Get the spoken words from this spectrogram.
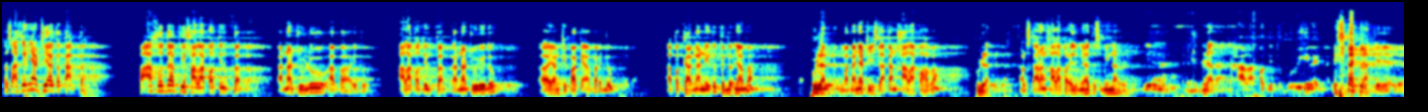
Terus akhirnya dia ke Ka'bah. Fa'akhuda bi halakotil bab. Karena dulu apa itu? Halakotil bab. Karena dulu itu uh, yang dipakai apa itu? Uh, pegangan itu bentuknya apa? Bulat. Makanya diistilahkan halakoh apa? Bulat. Kalau sekarang halakoh ilmiah itu seminar. Iya. Tidak. Halakoh itu buru hilang. Iya, iya.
